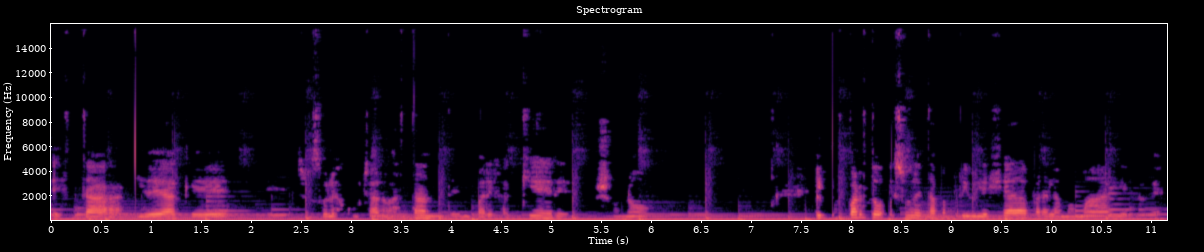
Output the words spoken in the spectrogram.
esta idea que eh, yo suelo escuchar bastante, mi pareja quiere, yo no, el posparto es una etapa privilegiada para la mamá y el bebé.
